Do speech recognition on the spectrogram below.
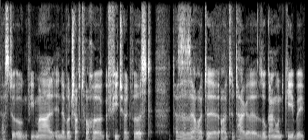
dass du irgendwie mal in der Wirtschaftswoche gefeatured wirst. Das ist ja heute, heutzutage so gang und gäbe. Ich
